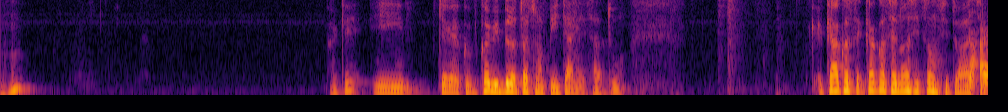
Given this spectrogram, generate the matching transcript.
Mm-hmm. Ok, i čekaj, koje bi bilo točno pitanje sad tu? Kako se, kako se nosi s tom situacijom?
